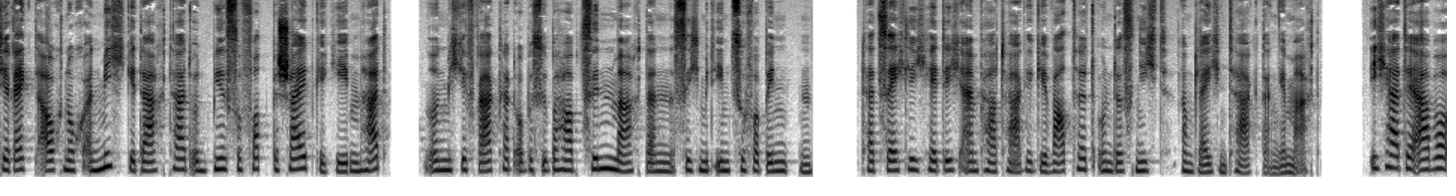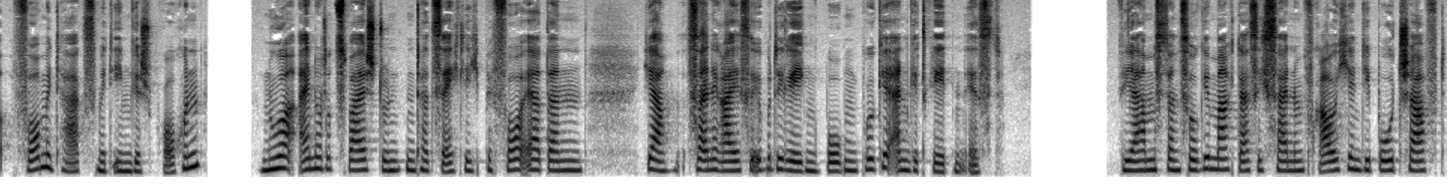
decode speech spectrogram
direkt auch noch an mich gedacht hat und mir sofort Bescheid gegeben hat und mich gefragt hat, ob es überhaupt Sinn macht, dann sich mit ihm zu verbinden. Tatsächlich hätte ich ein paar Tage gewartet und das nicht am gleichen Tag dann gemacht. Ich hatte aber vormittags mit ihm gesprochen nur ein oder zwei Stunden tatsächlich, bevor er dann ja seine Reise über die Regenbogenbrücke angetreten ist. Wir haben es dann so gemacht, dass ich seinem Frauchen die Botschaft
